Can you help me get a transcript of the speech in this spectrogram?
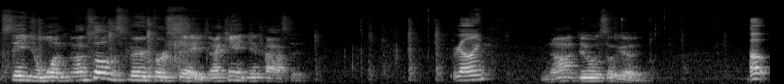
stage one. I'm still in this very first stage. I can't get past it. Really? Not doing so good. Oh,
